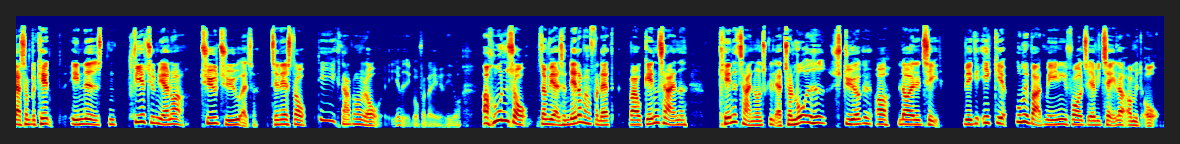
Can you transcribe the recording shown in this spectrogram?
der som bekendt indledes den 24. januar 2020, altså til næste år, lige knap om et år. Jeg ved ikke, hvorfor der er et år. Og hundens år, som vi altså netop har forladt, var jo gentegnet, kendetegnet undskyld, af tålmodighed, styrke og loyalitet, hvilket ikke giver umiddelbart mening i forhold til, at vi taler om et år.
